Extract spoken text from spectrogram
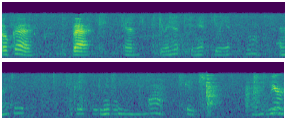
Okay, back. And give me it, give me it, give me it. I want to do it. Okay, give me it. Give it. We are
